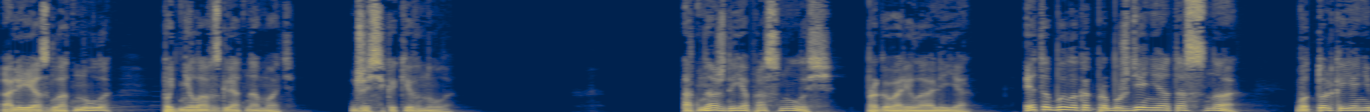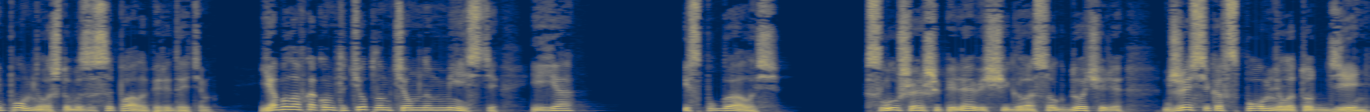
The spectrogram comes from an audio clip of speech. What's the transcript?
Алия сглотнула подняла взгляд на мать. Джессика кивнула. «Однажды я проснулась», — проговорила Алия. «Это было как пробуждение ото сна. Вот только я не помнила, чтобы засыпала перед этим. Я была в каком-то теплом темном месте, и я испугалась». Слушая шепелявящий голосок дочери, Джессика вспомнила тот день,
